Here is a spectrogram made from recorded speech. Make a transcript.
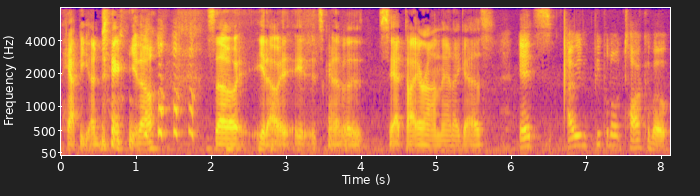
happy ending. You know, so you know it- it's kind of a satire on that, I guess. It's. I mean, people don't talk about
